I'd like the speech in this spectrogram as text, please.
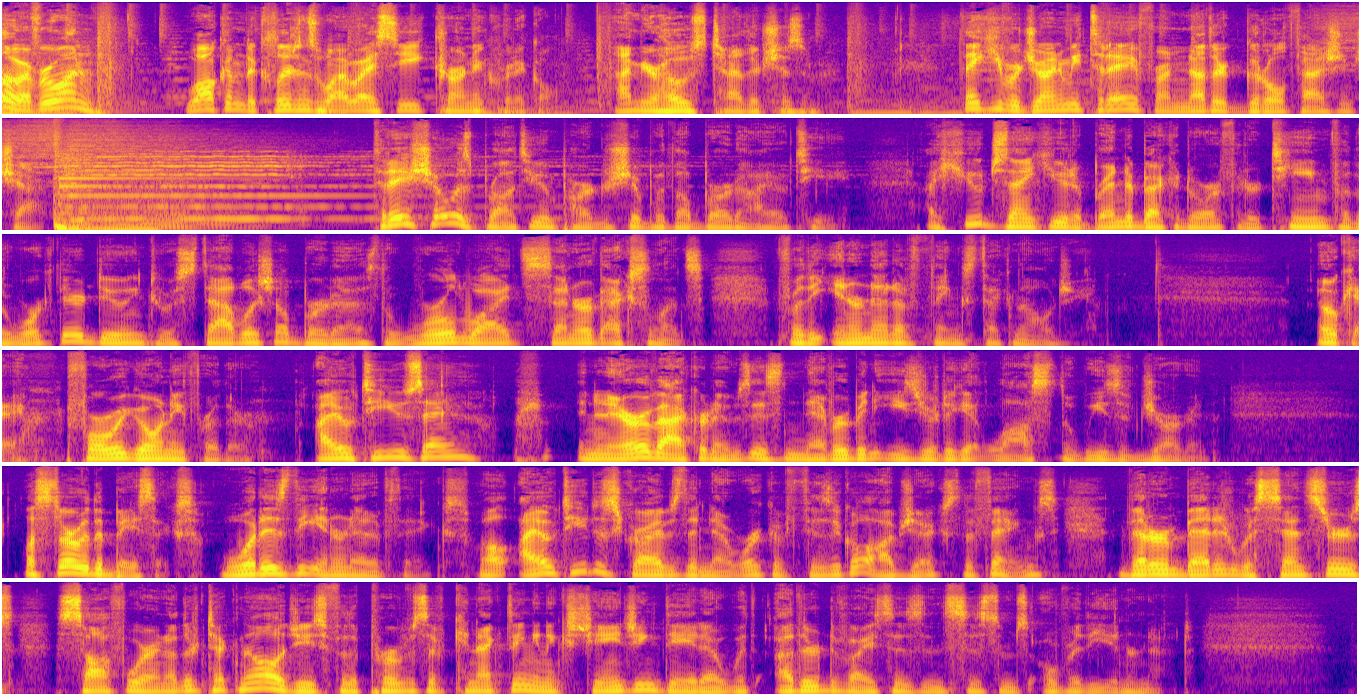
Hello, everyone. Welcome to Collisions YYC Current and Critical. I'm your host, Tyler Chisholm. Thank you for joining me today for another good old fashioned chat. Today's show is brought to you in partnership with Alberta IoT. A huge thank you to Brenda Beckendorf and her team for the work they're doing to establish Alberta as the worldwide center of excellence for the Internet of Things technology. Okay, before we go any further, IoT, you say? In an era of acronyms, it's never been easier to get lost in the weeds of jargon. Let's start with the basics. What is the Internet of Things? Well, IoT describes the network of physical objects, the things, that are embedded with sensors, software, and other technologies for the purpose of connecting and exchanging data with other devices and systems over the Internet.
